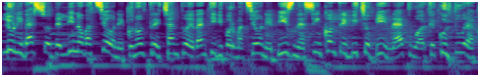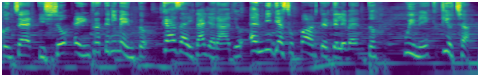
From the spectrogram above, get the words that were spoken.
l'universo dell'innovazione con oltre 100 eventi di formazione, business, incontri B2B, network, cultura, concerti, show e intrattenimento. Casa Italia Radio è media supporter dell'evento. We Make Future.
